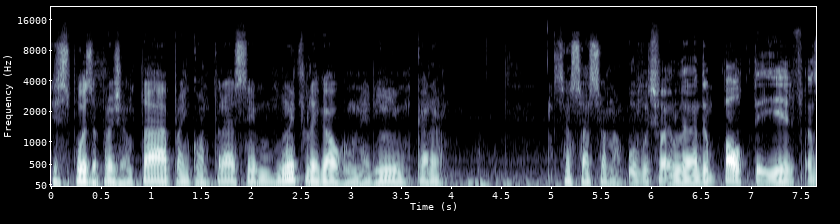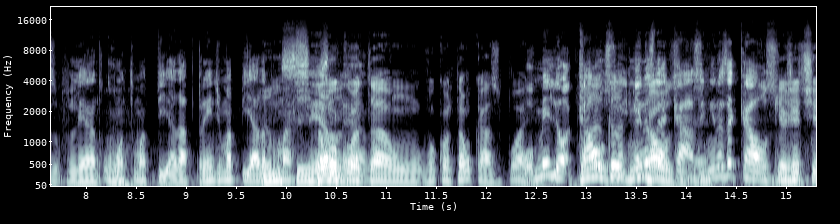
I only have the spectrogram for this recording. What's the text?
esposa para jantar, para encontrar, assim, muito legal o Nelinho, um cara sensacional. Pô, vou te falar, o Leandro, eu pautei ele. Leandro, conta uma piada, aprende uma piada Eu pro. Marcelo. Então vou Leandro. contar um, vou contar um caso, pode? Ou melhor, caos. Em Minas é Causo, caos. é. Em Minas é caos. Que a gente,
